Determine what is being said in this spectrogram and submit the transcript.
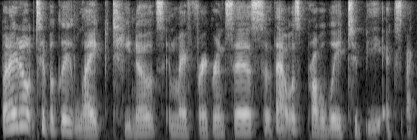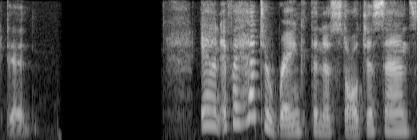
but I don't typically like tea notes in my fragrances, so that was probably to be expected. And if I had to rank the nostalgia scents,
